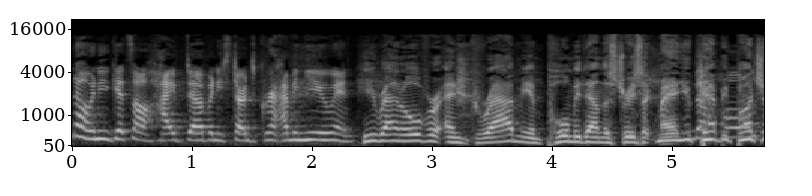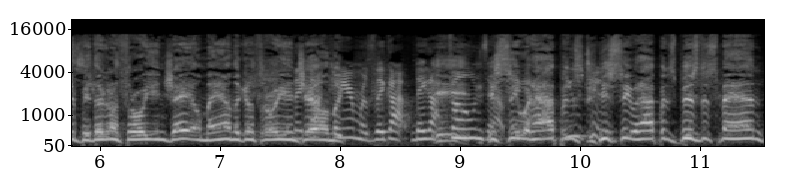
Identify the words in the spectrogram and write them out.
no, and he gets all hyped up and he starts grabbing you and. He ran over and grabbed me and pulled me down the street. He's like, "Man, you can't be punching me. They're gonna throw you in jail, man. They're gonna throw you in They jail." got I'm like, cameras. They got they got "Eh, phones. You out. see They what got happens? You see what happens, businessman?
